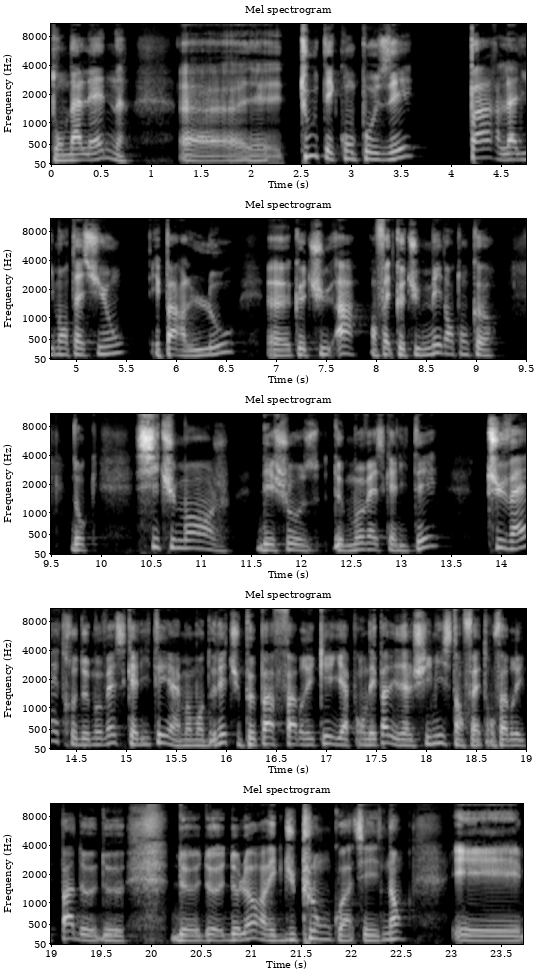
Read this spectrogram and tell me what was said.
ton haleine, euh, tout est composé par l'alimentation et par l'eau euh, que tu as, en fait, que tu mets dans ton corps. Donc, si tu manges des choses de mauvaise qualité, tu vas être de mauvaise qualité. À un moment donné, tu peux pas fabriquer. Y a, on n'est pas des alchimistes en fait. On fabrique pas de de de de, l'or avec du plomb quoi. C'est non. Et,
